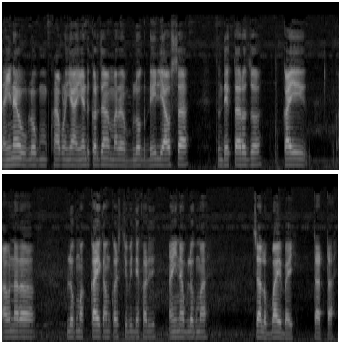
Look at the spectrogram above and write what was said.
અહીંના બ્લોગ આપણે અહીંયા એન્ડ કરજા મારા બ્લોગ ડેઈલી આવશે તો દેખતા રહેજો કાંઈ આવનારા બ્લોગમાં કાંઈ કામ કરશે બી દેખાડજે અહીંના બ્લોગમાં ચાલો બાય બાય ટાટા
